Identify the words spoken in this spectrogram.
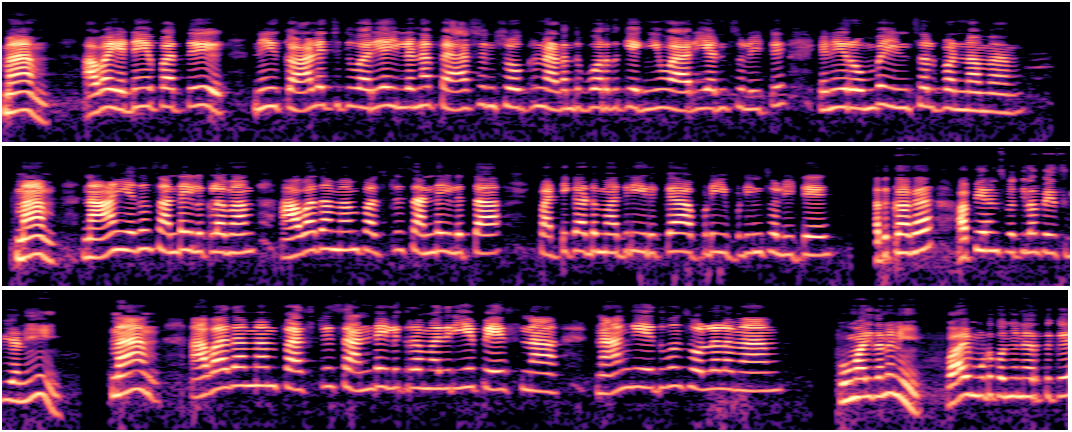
மேம் அவ என்னைய பார்த்து நீ காலேஜுக்கு வரியா? இல்லைன்னா ஃபேஷன் ஷோக்கு நடந்து போறதுக்கு எங்கேயும் வரியான்னு சொல்லிட்டு என்னைய ரொம்ப இன்சல்ட் பண்ணா மேம் மேம் நான் எதுவும் சண்டை இழுக்கல மேம் அவ தான் மேம் ஃபர்ஸ்ட் சண்டை இழுத்தா பட்டிக்காடு மாதிரி இருக்க அப்படி இப்படின்னு சொல்லிட்டு. அதுக்காக அப்பியரன்ஸ் பத்திலாம் பேசுவியா நீ? மேம் அவதான் மேம் ஃபர்ஸ்ட் சண்டை இழுக்கிற மாதிரியே பேசினா. நாங்க எதுவும் சொல்லல மேம் பூமாரி தானே நீ? வாய் மூடு கொஞ்ச நேரத்துக்கு.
